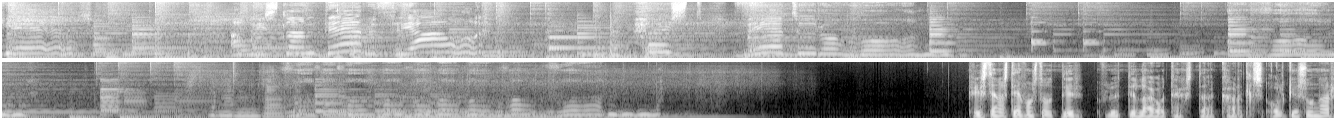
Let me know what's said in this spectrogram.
hér Á Ísland eru þrjár. Haust, Kristjana Stefánsdóttir flutti lag og texta Karls Olgessonar,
